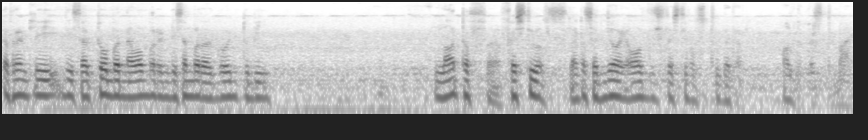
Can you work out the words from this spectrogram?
Definitely, this October, November, and December are going to be lot of uh, festivals. Let us enjoy all these festivals together. All the best. Bye.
